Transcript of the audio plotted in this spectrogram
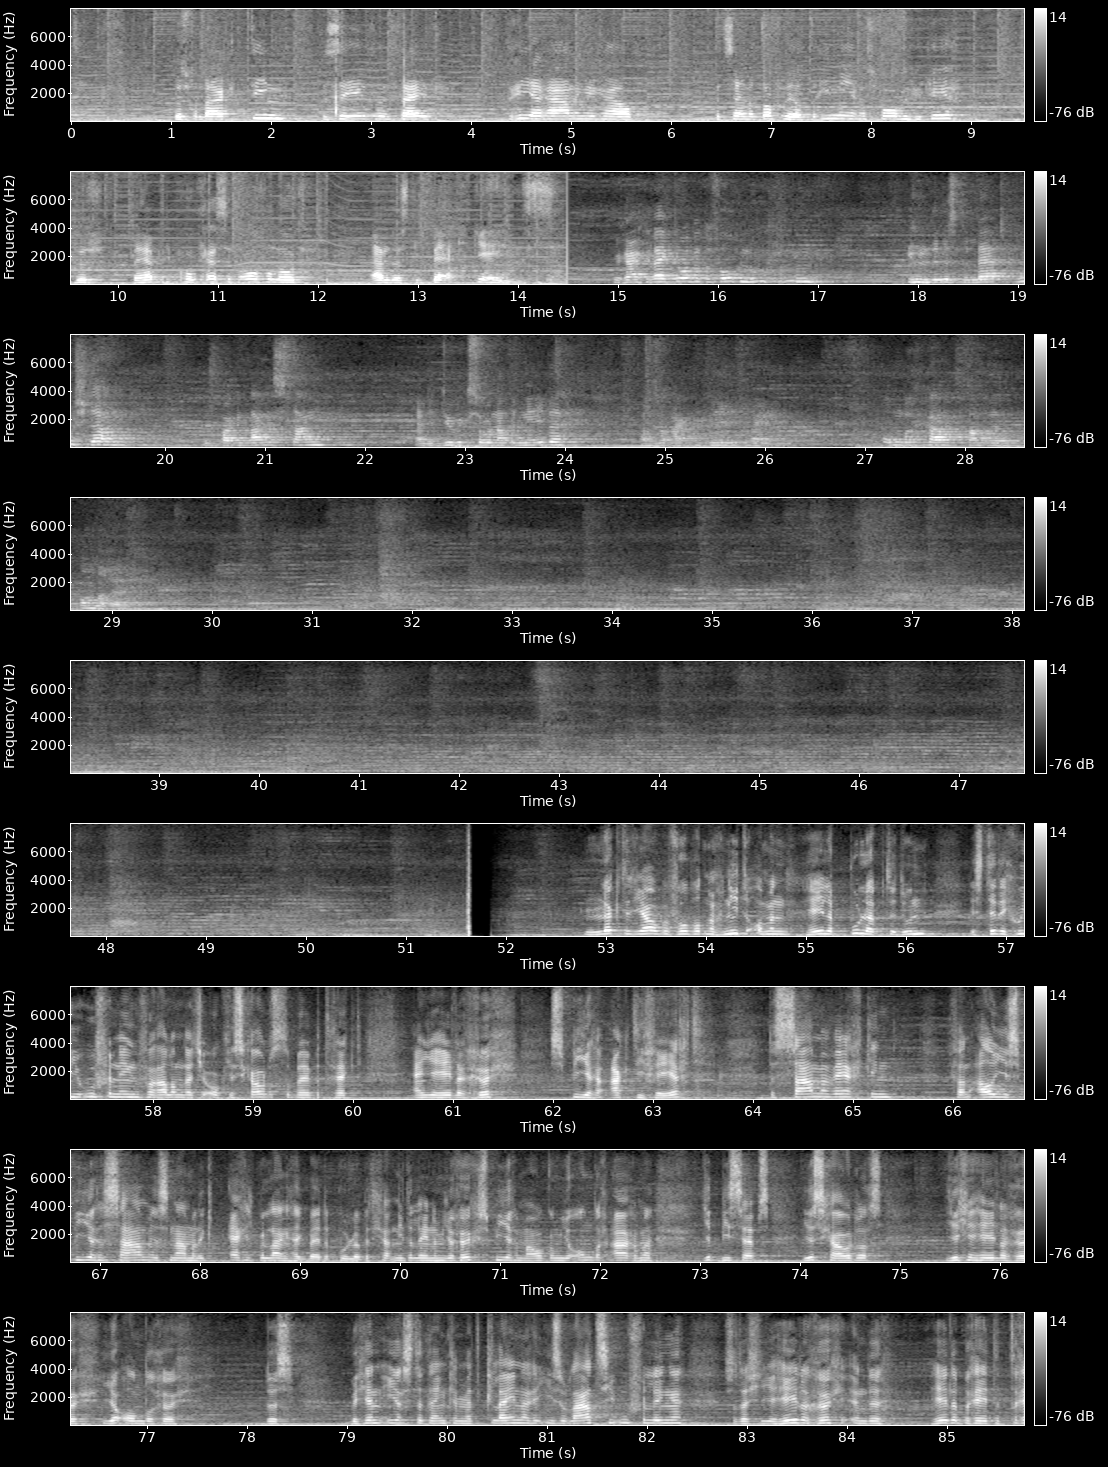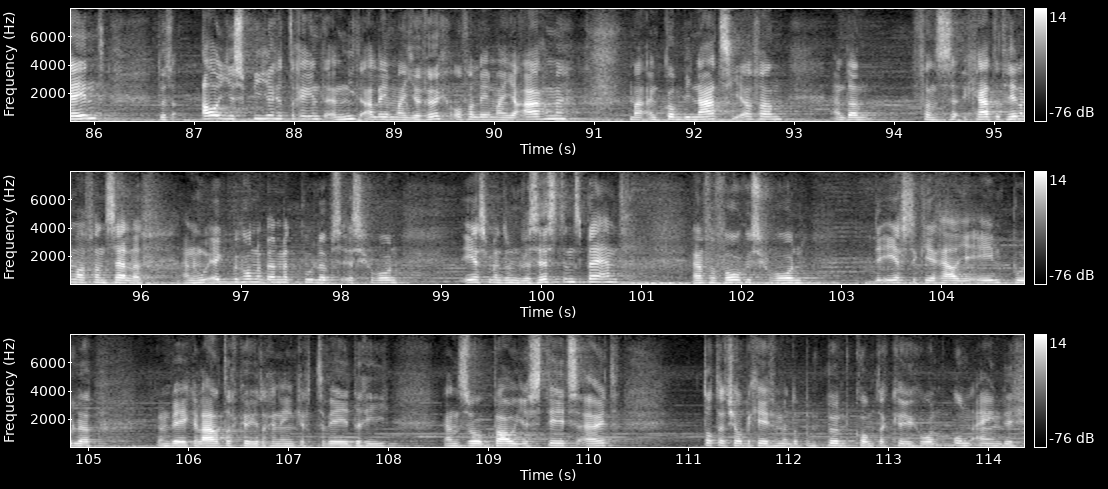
Dus vandaag 10, 7, 5, 3 herhalingen gehaald. Het zijn er toch weer drie meer als vorige keer. Dus we hebben die progressive overload en dus die back gains. We gaan gelijk door naar de volgende oefening. Dit is de lat pushdown. Ik pak een lange stang en die duw ik zo naar beneden. En zo activeer ik mijn onderkant van de onderrug. Lukt het jou bijvoorbeeld nog niet om een hele pull-up te doen, is dit een goede oefening, vooral omdat je ook je schouders erbij betrekt en je hele rugspieren activeert. De samenwerking van al je spieren samen is namelijk erg belangrijk bij de pull-up. Het gaat niet alleen om je rugspieren, maar ook om je onderarmen, je biceps, je schouders, je gehele rug, je onderrug. Dus begin eerst te denken met kleinere isolatieoefeningen zodat je je hele rug in de hele breedte traint. Dus al je spieren traint en niet alleen maar je rug of alleen maar je armen, maar een combinatie ervan. En dan gaat het helemaal vanzelf. En hoe ik begonnen ben met pull-ups is gewoon eerst met een resistance band en vervolgens gewoon de eerste keer haal je één pull-up. Een week later kun je er in één keer twee, drie en zo bouw je steeds uit. Totdat je op een gegeven moment op een punt komt, dan kun je gewoon oneindig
